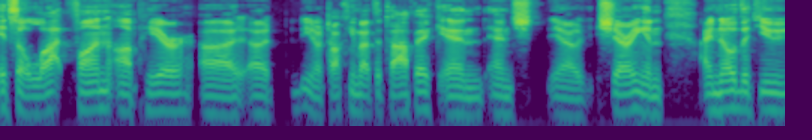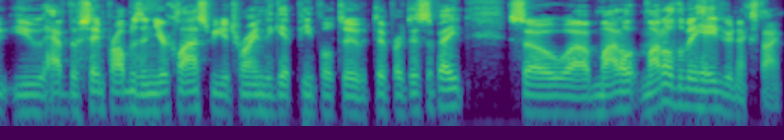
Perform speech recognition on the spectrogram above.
It's a lot fun up here, uh, uh, you know, talking about the topic and and sh- you know sharing. And I know that you you have the same problems in your class where you're trying to get people to to participate. So uh, model model the behavior next time.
